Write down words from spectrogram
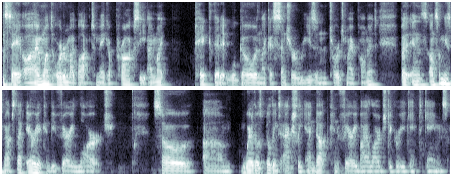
and say, "Oh, I want to order my bot to make a proxy," I might pick that it will go in like a central reason towards my opponent. But in, on some of these maps, that area can be very large. So um, where those buildings actually end up can vary by a large degree game to game in some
